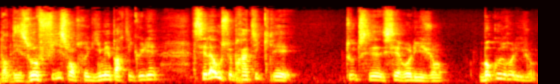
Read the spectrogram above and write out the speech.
dans des offices, entre guillemets, particuliers, c'est là où se pratiquent toutes ces, religions, beaucoup de religions.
